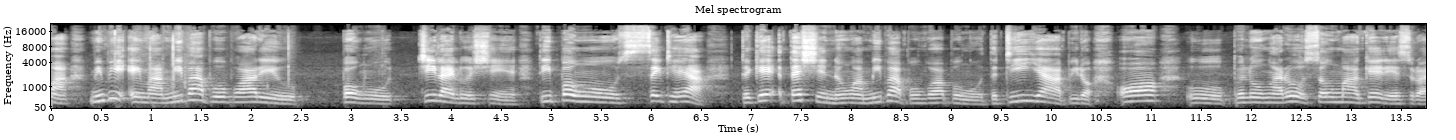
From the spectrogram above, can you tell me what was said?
မာမိမိအိမ်မှာမိဘဘိုးဘွားတွေကိုပုံကို ကြည့်လိုက်လို့ရှိရင်ဒီပုံကိုစိတ်ထဲကတကယ်အသက်ရှင်နှုံးကမိဘဘုံဘွားပုံကိုတတိယပြီးတော့အော်ဟိုဘယ်လိုငါတို့ဆုံးမခဲ့တယ်ဆိုတာ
